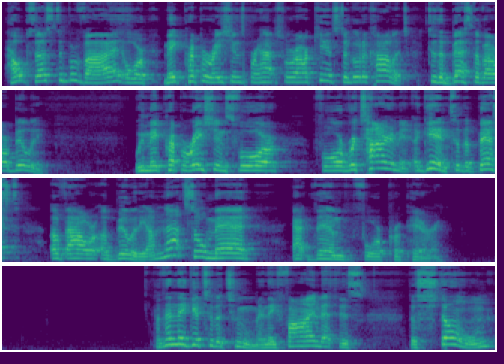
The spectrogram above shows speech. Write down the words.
helps us to provide or make preparations perhaps for our kids to go to college to the best of our ability. We make preparations for, for retirement, again, to the best of our ability. I'm not so mad at them for preparing. But then they get to the tomb and they find that this, the stone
